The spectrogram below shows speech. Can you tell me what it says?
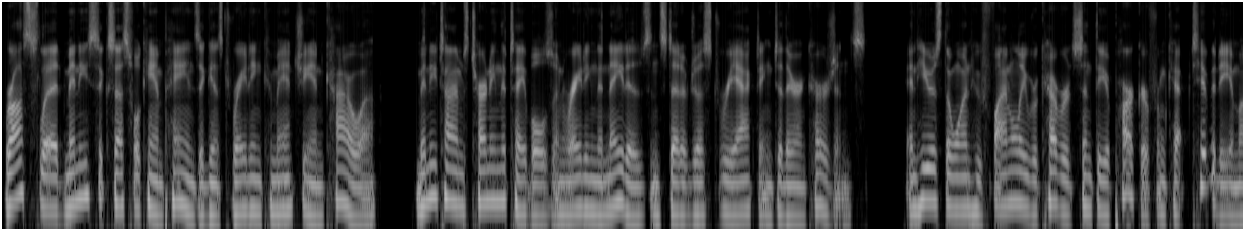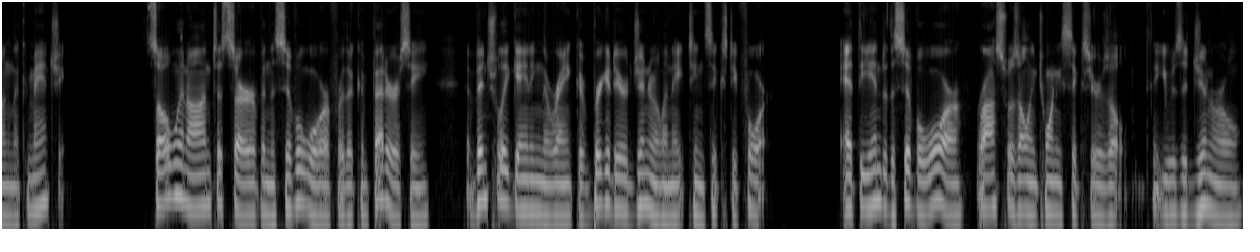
Ross led many successful campaigns against raiding Comanche and Kiowa, many times turning the tables and raiding the natives instead of just reacting to their incursions, and he was the one who finally recovered Cynthia Parker from captivity among the Comanche. Sul went on to serve in the Civil War for the Confederacy, eventually gaining the rank of Brigadier General in 1864. At the end of the Civil War, Ross was only 26 years old. He was a general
